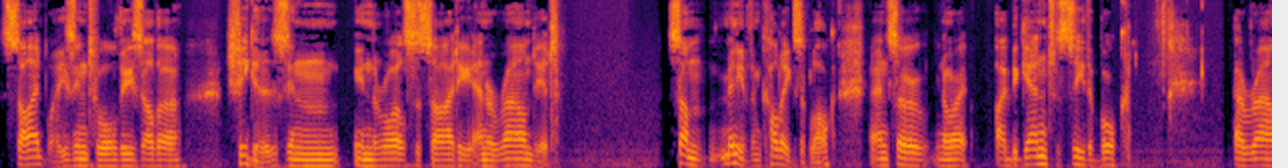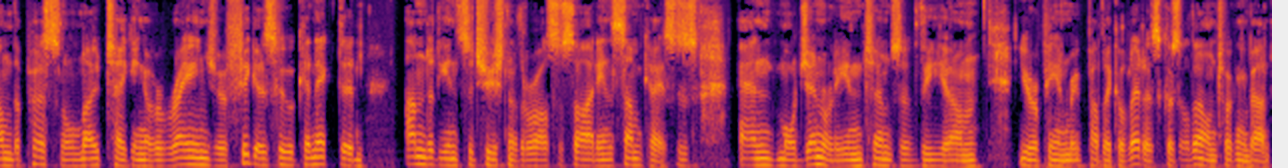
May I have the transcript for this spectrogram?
sideways into all these other figures in in the Royal Society and around it. Some, many of them colleagues of Locke, and so you know I, I began to see the book around the personal note taking of a range of figures who were connected under the institution of the Royal Society in some cases, and more generally in terms of the um, European Republic of Letters, because although I'm talking about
